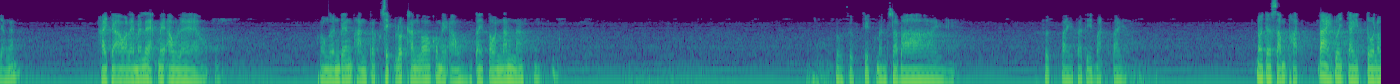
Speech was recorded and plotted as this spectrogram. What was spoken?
อย่างนั้น ใครจะเอาอะไรมาแลกไม่เอาแล้วเอาเงินแบงค์พันสักสิบรถคันล้อก็ไม่เอาในตอนนั้นนะ รู้สึกจิตมันสบาย ฝึกไปปฏิบัติไป เราจะสัมผัสได้ด้วยใจตัวเรา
